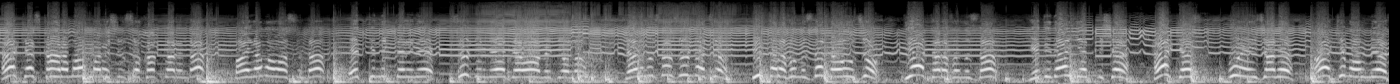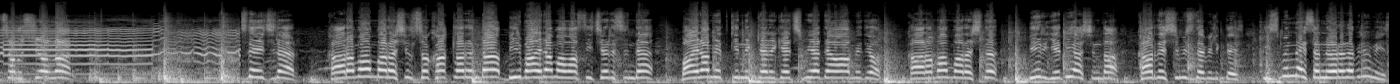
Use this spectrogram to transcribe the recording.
Herkes Kahramanmaraş'ın sokaklarında bayram havasında etkinliklerini sürdürmeye devam ediyorlar. Yanımızda zurnacı, bir tarafımızda davulcu, diğer tarafımızda 7'den 70'e herkes bu heyecanı hakim olmaya çalışıyorlar. İzleyiciler, Kahramanmaraş'ın sokaklarında bir bayram havası içerisinde bayram etkinlikleri geçmeye devam ediyor. Kahramanmaraşlı bir 7 yaşında kardeşimizle birlikteyiz. İsmin ne senin öğrenebilir miyiz?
